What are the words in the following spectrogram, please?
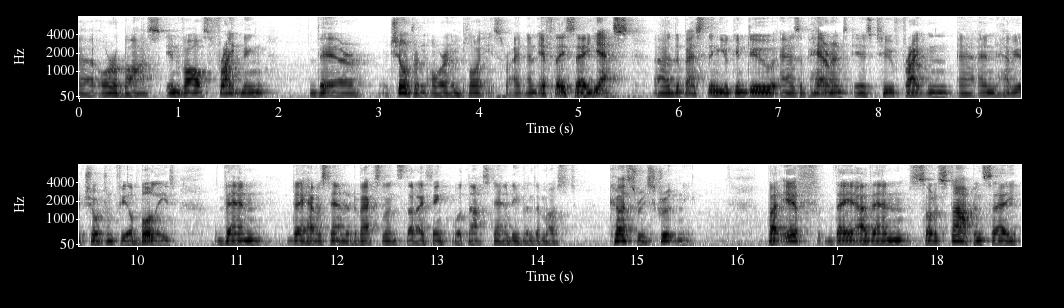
uh, or a boss involves frightening their children or employees, right? And if they say yes, uh, the best thing you can do as a parent is to frighten uh, and have your children feel bullied, then they have a standard of excellence that I think would not stand even the most cursory scrutiny. But if they are then sort of stop and say,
